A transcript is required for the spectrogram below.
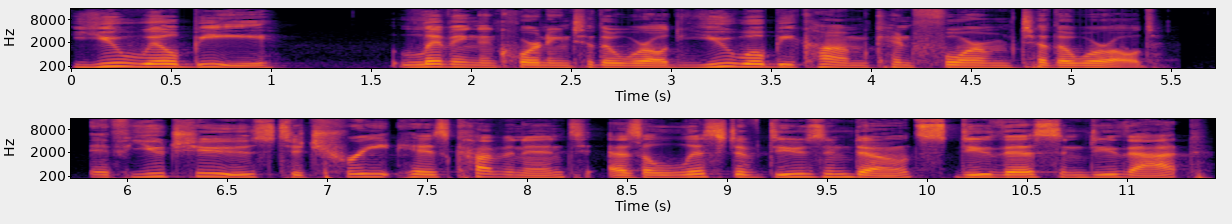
you will be living according to the world. You will become conformed to the world if you choose to treat his covenant as a list of do's and don'ts, do this and do that,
